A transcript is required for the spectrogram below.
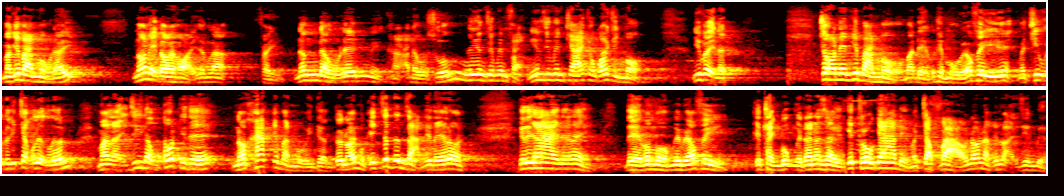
mà cái bàn mổ đấy nó lại đòi hỏi rằng là phải nâng đầu lên để hạ đầu xuống nghiêng sang bên phải nghiêng sang bên trái trong quá trình mổ. Như vậy là cho nên cái bàn mổ mà để có thể mổ béo phì ấy, mà chịu được cái trọng lượng lớn mà lại di động tốt như thế nó khác cái bàn mổ bình thường. Tôi nói một cách rất đơn giản như thế thôi. Cái thứ hai nữa này để mà mổ người béo phì cái thành bụng người ta nó dày cái troca để mà chọc vào nó là cái loại riêng biệt.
